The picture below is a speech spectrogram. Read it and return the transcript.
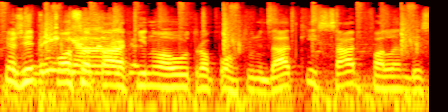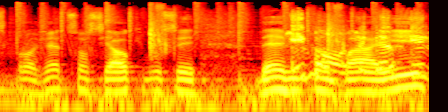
que a gente Obrigada. possa estar aqui numa outra oportunidade, quem sabe falando desse projeto social que você deve encampar bom, aí.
